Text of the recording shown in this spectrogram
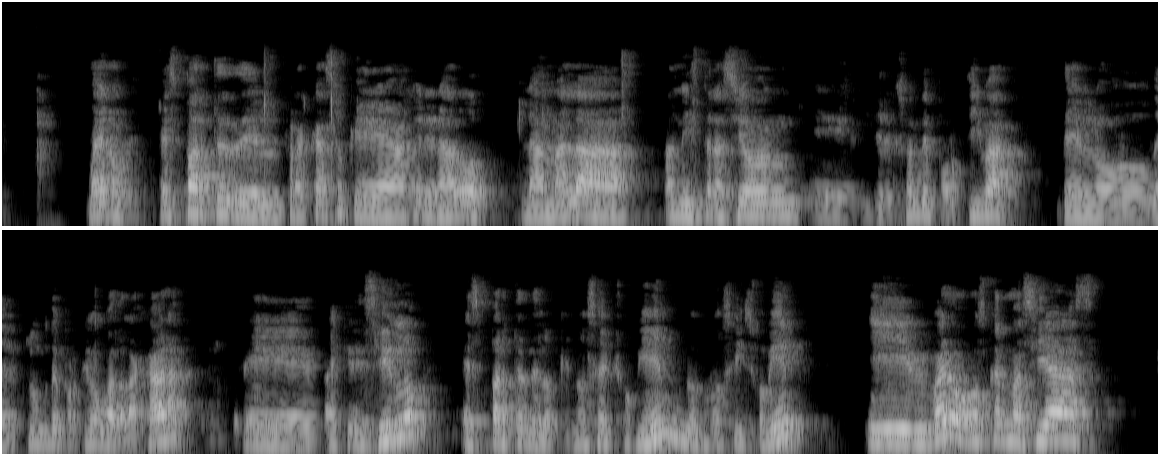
bueno, es parte del fracaso que ha generado la mala administración eh, y dirección deportiva de lo, del Club Deportivo Guadalajara. Eh, hay que decirlo, es parte de lo que no se ha hecho bien, no, se hizo bien. Y bueno, Oscar Macías,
